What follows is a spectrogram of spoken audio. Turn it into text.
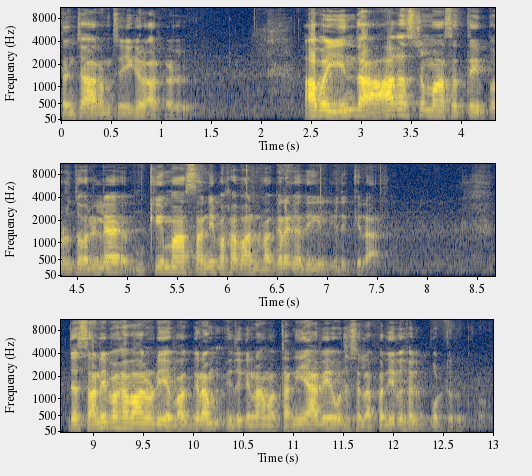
சஞ்சாரம் செய்கிறார்கள். அப்போ இந்த ஆகஸ்ட் மாதத்தை பொறுத்தவரையில் முக்கியமாக சனி பகவான் வக்ரகதியில் இருக்கிறார். இந்த சனி பகவானுடைய வக்ரம் இதுக்கு நாம் தனியாகவே ஒரு சில பதிவுகள் போட்டிருக்கிறோம்.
